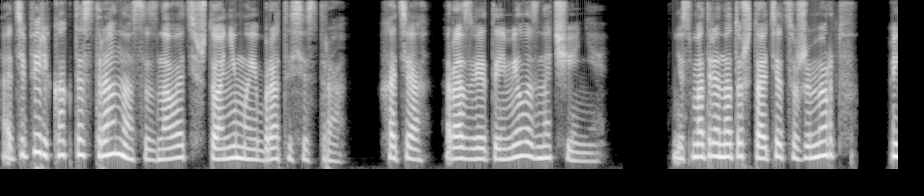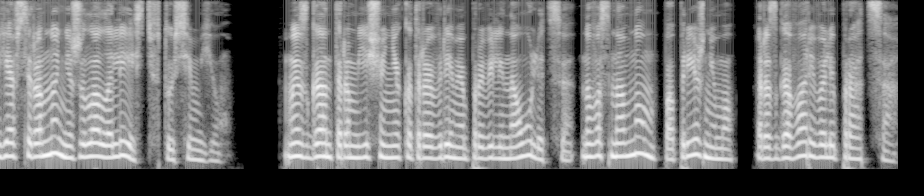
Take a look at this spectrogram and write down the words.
А теперь как-то странно осознавать, что они мои брат и сестра. Хотя, разве это имело значение? Несмотря на то, что отец уже мертв, я все равно не желала лезть в ту семью. Мы с Гантером еще некоторое время провели на улице, но в основном по-прежнему разговаривали про отца.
